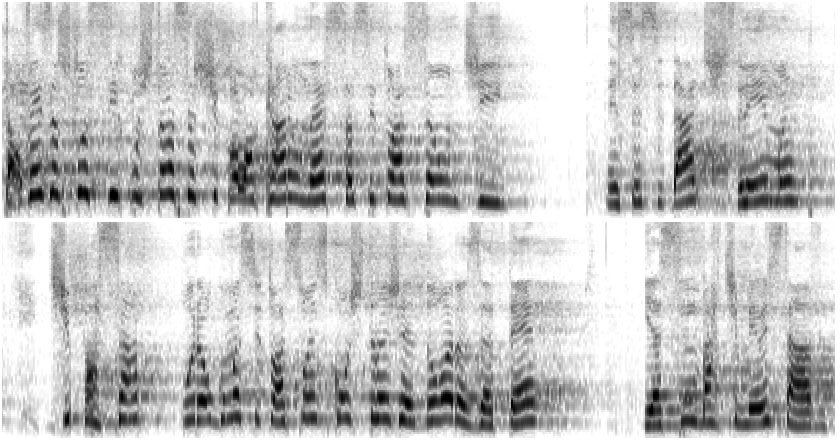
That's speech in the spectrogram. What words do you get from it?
Talvez as tuas circunstâncias te colocaram nessa situação de necessidade extrema, de passar por algumas situações constrangedoras até. E assim Bartimeu estava,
